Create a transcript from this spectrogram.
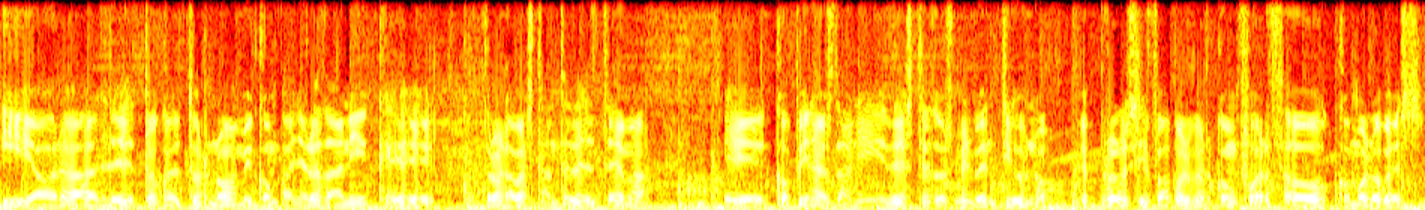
y ahora le toca el turno a mi compañero Dani que controla bastante del tema. Eh, ¿Qué opinas Dani de este 2021? ¿El progressive va a volver con fuerza o cómo lo ves?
